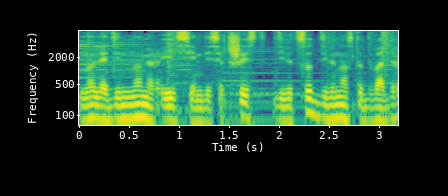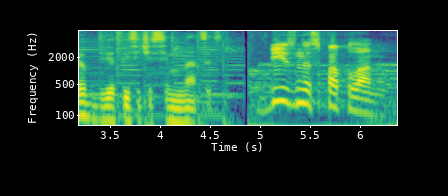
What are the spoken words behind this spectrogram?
03. 01 номер И76 992 дробь 2017. Бизнес по плану.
